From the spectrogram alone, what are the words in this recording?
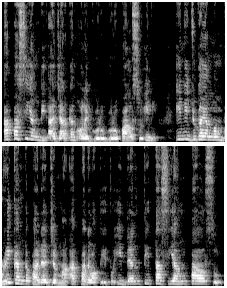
Apa sih yang diajarkan oleh guru-guru palsu ini? Ini juga yang memberikan kepada jemaat pada waktu itu identitas yang palsu.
